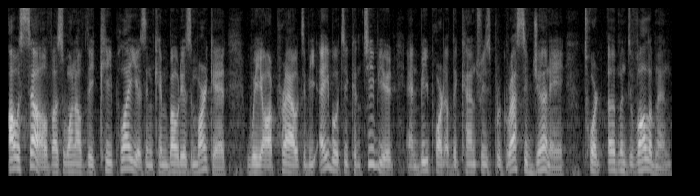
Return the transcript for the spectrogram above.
ourselves as one of the key players in Cambodia's market, we are proud to be able to contribute and be part of the country's progressive journey toward urban development.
